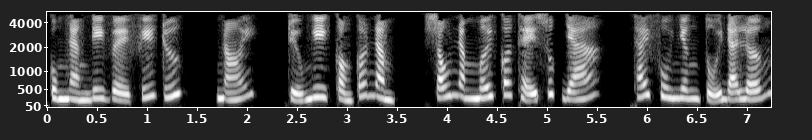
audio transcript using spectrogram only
cùng nàng đi về phía trước, nói, Triệu Nghi còn có năm, sáu năm mới có thể xuất giá, Thái phu nhân tuổi đã lớn,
